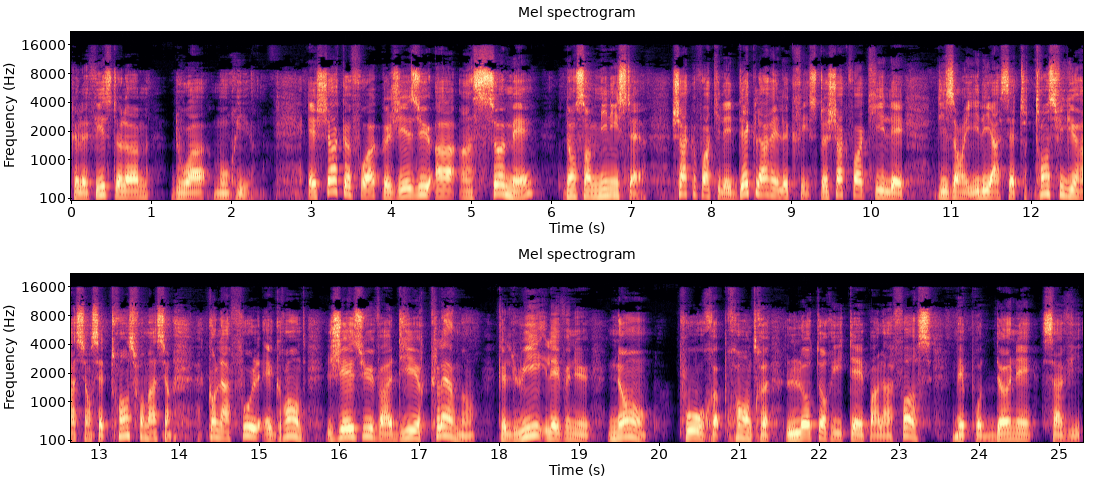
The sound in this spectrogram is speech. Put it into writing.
que le Fils de l'homme doit mourir. Et chaque fois que Jésus a un sommet dans son ministère, chaque fois qu'il est déclaré le Christ, chaque fois qu'il est, disons, il y a cette transfiguration, cette transformation, quand la foule est grande, Jésus va dire clairement que lui, il est venu non pour prendre l'autorité par la force, mais pour donner sa vie.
